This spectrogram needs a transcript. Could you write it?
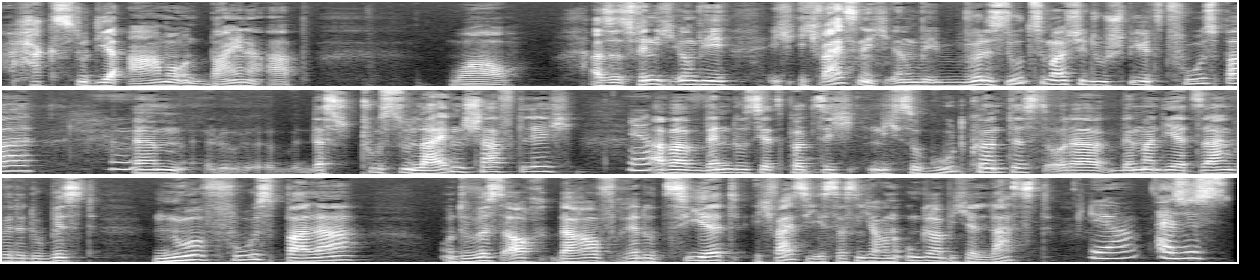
hackst du dir Arme und Beine ab. Wow. Also das finde ich irgendwie, ich, ich weiß nicht, irgendwie würdest du zum Beispiel, du spielst Fußball, ähm, das tust du leidenschaftlich, Ja. aber wenn du es jetzt plötzlich nicht so gut könntest oder wenn man dir jetzt sagen würde, du bist nur Fußballer und du wirst auch darauf reduziert, ich weiß nicht, ist das nicht auch eine unglaubliche Last? Ja, also es,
